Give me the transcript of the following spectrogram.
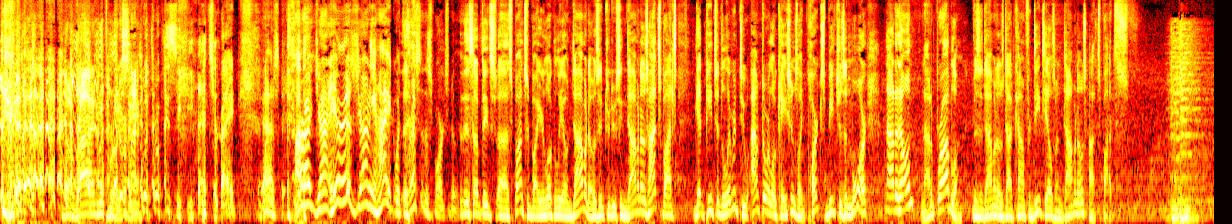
The ride with Reusse. The ride with Reusse. That's right. Yes. All right, John. Here is Johnny Height with the rest of the sports news. This update's uh, sponsored by your locally owned Domino's, introducing Domino's Hotspots. Get pizza delivered to outdoor locations like parks, beaches, and more. Not at home? Not a problem. Visit Domino's.com for details on Domino's Hotspots.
